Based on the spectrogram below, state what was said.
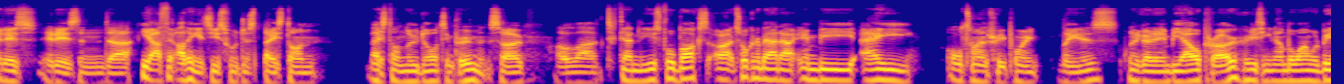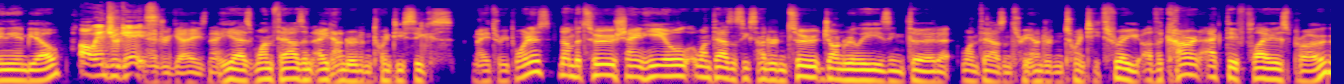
It is, it is, and uh, yeah, I think I think it's useful just based on based on Lu Dort's improvement. So I'll uh, tick that in the useful box. All right, talking about our NBA all time three point leaders. We're going to go to NBL Pro. Who do you think number one would be in the NBL? Oh, Andrew Gaze. Andrew Gaze. Now he has 1,826 made three pointers. Number two, Shane Heal, 1,602. John Rillie is in third at 1,323. Of the current active players, pro,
